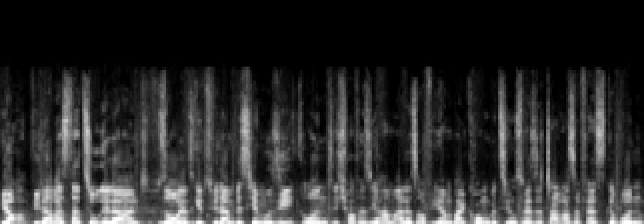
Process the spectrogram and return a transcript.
Ja, wieder was dazugelernt. So, jetzt gibt's wieder ein bisschen Musik und ich hoffe, Sie haben alles auf Ihrem Balkon bzw. Terrasse festgebunden.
